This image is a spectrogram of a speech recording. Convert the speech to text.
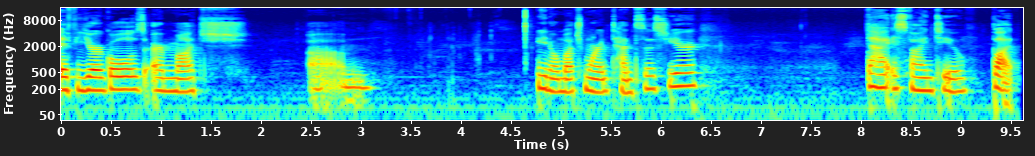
if your goals are much, um, you know, much more intense this year, that is fine too. But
